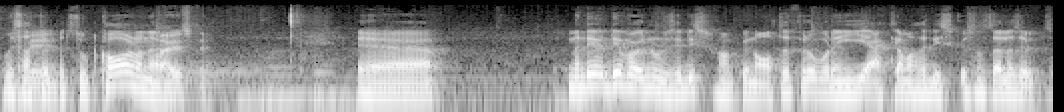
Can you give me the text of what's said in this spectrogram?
Och vi satte vi- upp ett stort kar där nere. Ja just det. Eh, men det, det var ju Nordiska diskuschampionatet för då var det en jäkla massa diskus som ställdes ut.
